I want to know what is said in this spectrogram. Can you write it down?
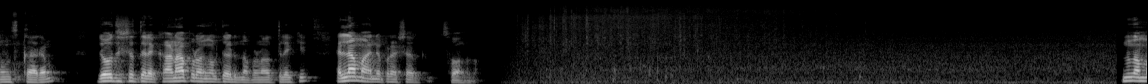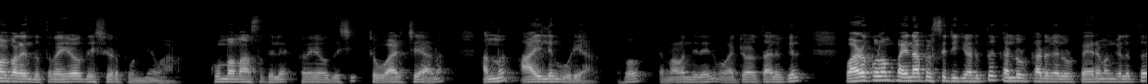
നമസ്കാരം. ജ്യോതിഷത്തിലെ കാണാപ്പുറങ്ങൾ തേടുന്ന പ്രണവത്തിലേക്ക് എല്ലാ മാന്യപ്രേക്ഷകർക്കും സ്വാഗതം. ഇന്ന് നമ്മൾ പറയുന്നത് ത്രയോദശിയുടെ പുണ്യമാണ്. കുംഭമാസത്തിലെ ത്രയോദശി ചൊവ്വാഴ്ചയാണ്. അന്ന് ആയില്യം കൂടിയാണ്. അപ്പോൾ എറണാകുളം ജില്ലയിൽ മൂവാറ്റുപുഴ താലൂക്കിൽ വാഴക്കുളം പൈനാപ്പിൾ സിറ്റിക്ക് അടുത്ത് കല്ലൂർക്കാട് കല്ലൂർ പേരമംഗലത്ത്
